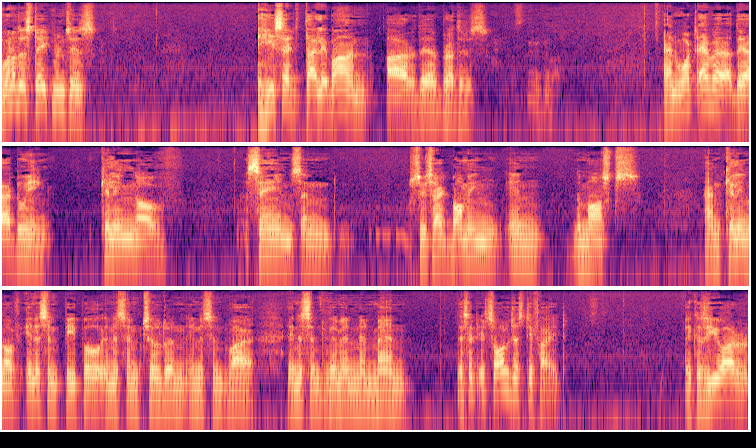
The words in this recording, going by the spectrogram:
One of the statements is, he said Taliban are their brothers, and whatever they are doing, killing of saints and suicide bombing in the mosques and killing of innocent people, innocent children, innocent women and men, they said it's all justified, because you are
